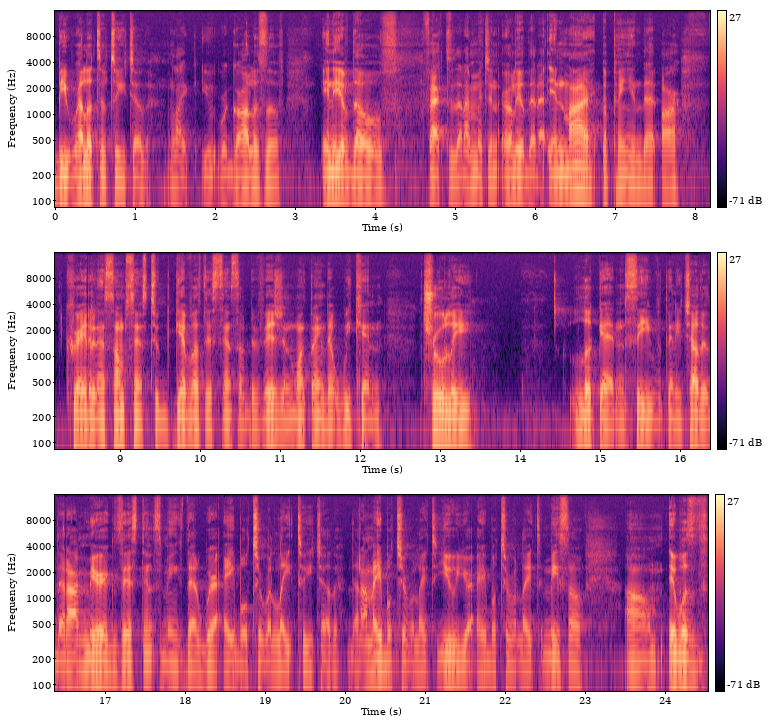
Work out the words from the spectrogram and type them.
be relative to each other, like you, regardless of any of those factors that I mentioned earlier. That, are, in my opinion, that are created in some sense to give us this sense of division. One thing that we can truly look at and see within each other that our mere existence means that we're able to relate to each other. That I'm able to relate to you, you're able to relate to me. So um, it was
